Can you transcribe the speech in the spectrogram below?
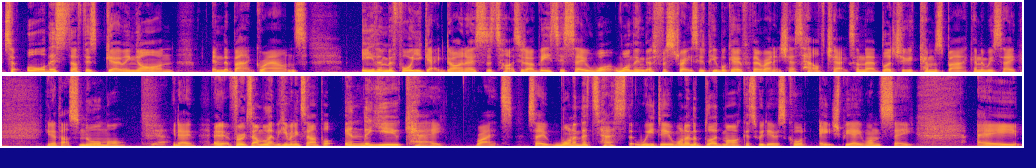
So all this stuff is going on in the background even before you get diagnosed as type 2 diabetes, say what, one thing that frustrates is people go for their NHS health checks and their blood sugar comes back, and then we say, you know, that's normal. Yeah. You know, and for example, let me give you an example. In the UK, right? So one of the tests that we do, one of the blood markers we do is called HbA1c, a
